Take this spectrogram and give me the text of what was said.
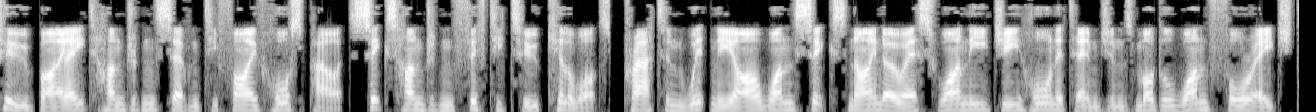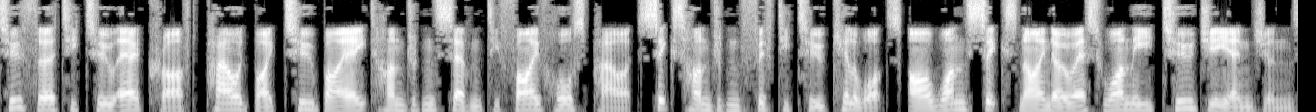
2 by 875 horsepower, 652 kilowatts Pratt & Whitney R1690S1 EG Hornet engines Model 14H-232 aircraft powered by 2 by 875 horsepower, 652 kilowatts R1690S1 E2G engines,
